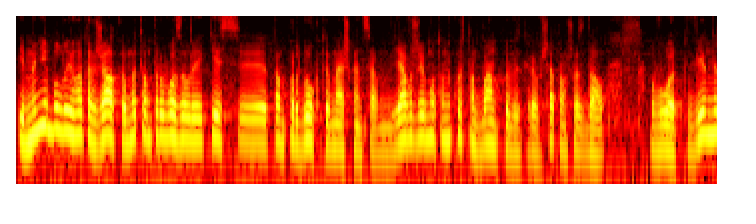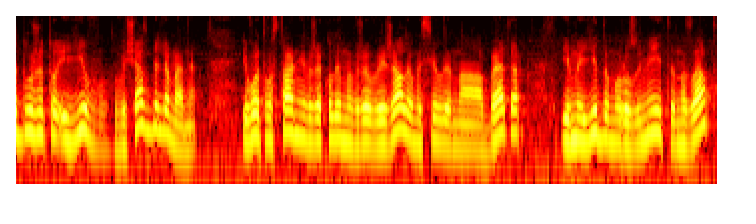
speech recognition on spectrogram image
І мені було його так жалко. Ми там привозили якісь е, там продукти мешканцям. Я вже йому там якусь там банку відкрив, ще там щось дав. От. Він не дуже то і їв весь час біля мене. І от в останній, вже, коли ми вже виїжджали, ми сіли на бетер, і ми їдемо, розумієте, назад.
